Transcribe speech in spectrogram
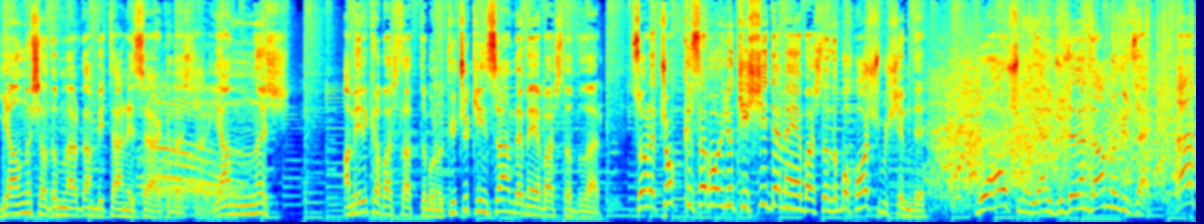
yanlış adımlardan bir tanesi arkadaşlar. Yanlış. Amerika başlattı bunu. Küçük insan demeye başladılar. Sonra çok kısa boylu kişi demeye başladı. Bu hoş mu şimdi? Bu hoş mu? Yani cüceden daha mı güzel? Ha?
